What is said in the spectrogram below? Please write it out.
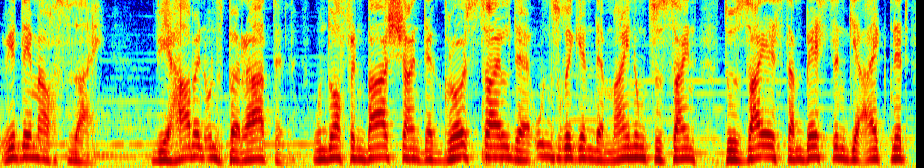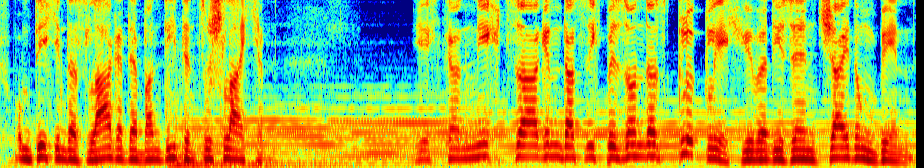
Wie dem auch sei. Wir haben uns beraten und offenbar scheint der Großteil der unsrigen der Meinung zu sein, du seiest am besten geeignet, um dich in das Lager der Banditen zu schleichen. Ich kann nicht sagen, dass ich besonders glücklich über diese Entscheidung bin,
